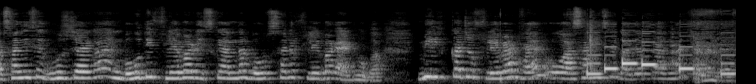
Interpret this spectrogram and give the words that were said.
आसानी से घुस जाएगा एंड बहुत ही फ्लेवर इसके अंदर बहुत सारे फ्लेवर ऐड होगा। मिल्क का जो फ्लेवर है, वो आसानी से गाजर के अंदर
